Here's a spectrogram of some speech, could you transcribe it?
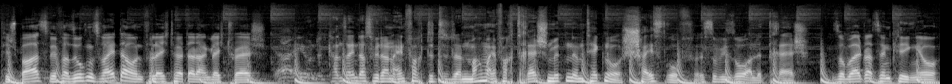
Viel Spaß, wir versuchen es weiter und vielleicht hört er dann gleich Trash. Ja, ey, und es kann sein, dass wir dann einfach, dann machen wir einfach Trash mitten im Techno. Scheiß drauf, ist sowieso alle Trash. Sobald wir es hinkriegen, jo.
